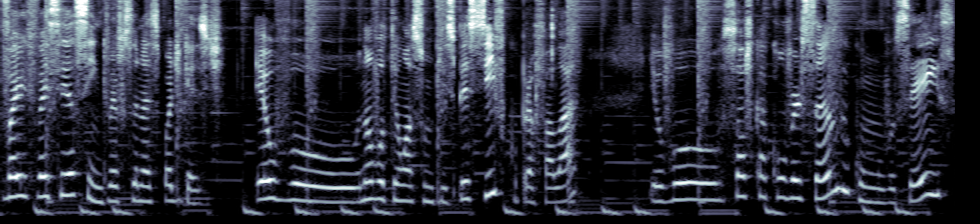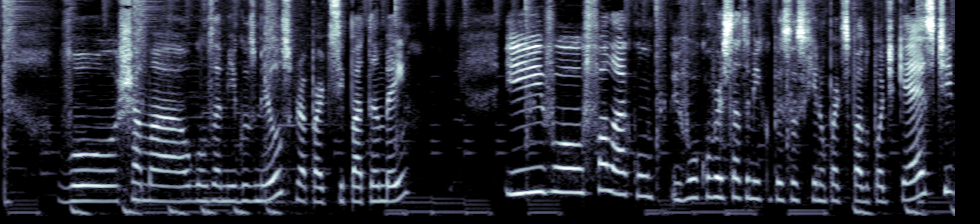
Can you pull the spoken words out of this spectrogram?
vai, vai ser assim que vai funcionar esse podcast. Eu vou. Não vou ter um assunto específico para falar. Eu vou só ficar conversando com vocês. Vou chamar alguns amigos meus para participar também. E vou falar com. E vou conversar também com pessoas que queiram participar do podcast.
